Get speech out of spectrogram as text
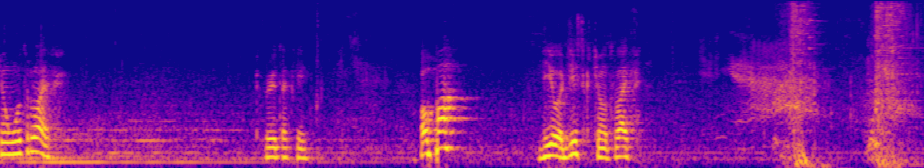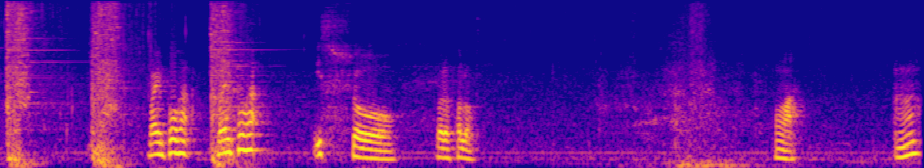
Tinha um outro life. Deixa eu ver daqui. Opa! Viu? Eu disse que tinha outro life. Vai, empurra! Vai, empurra! Isso! Agora falou. Vamos lá. Hã?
